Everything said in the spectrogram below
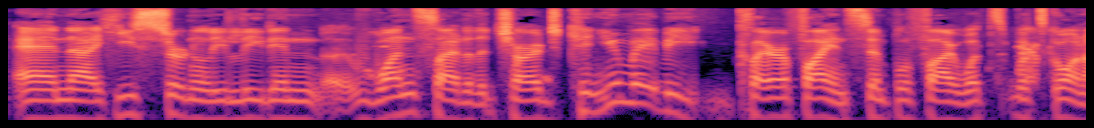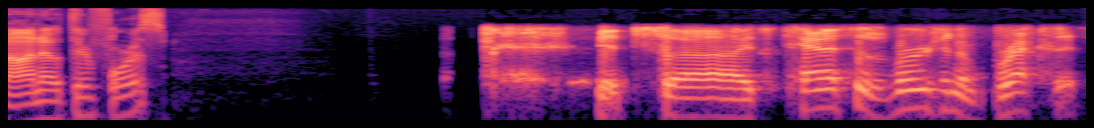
and uh, he's certainly leading uh, one side of the charge. Can you maybe clarify and simplify what's what's going on out there for us? It's uh, it's tennis's version of Brexit.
